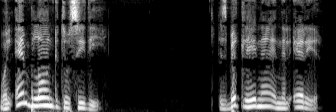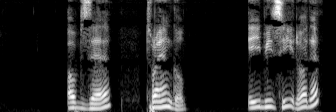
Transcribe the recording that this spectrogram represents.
وال N belong to CD اثبت لي هنا ان ال area of the triangle ABC اللي هو ده.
